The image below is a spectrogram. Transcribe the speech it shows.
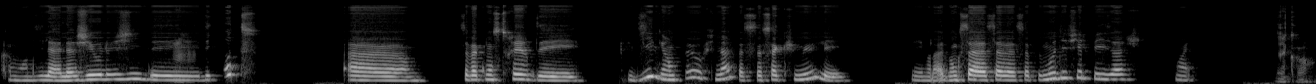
comment on dit, la, géologie des, mmh. côtes. Euh, ça va construire des digues un peu au final, parce que ça s'accumule et, voilà. Donc ça, ça, peut modifier le paysage. Ouais. D'accord.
